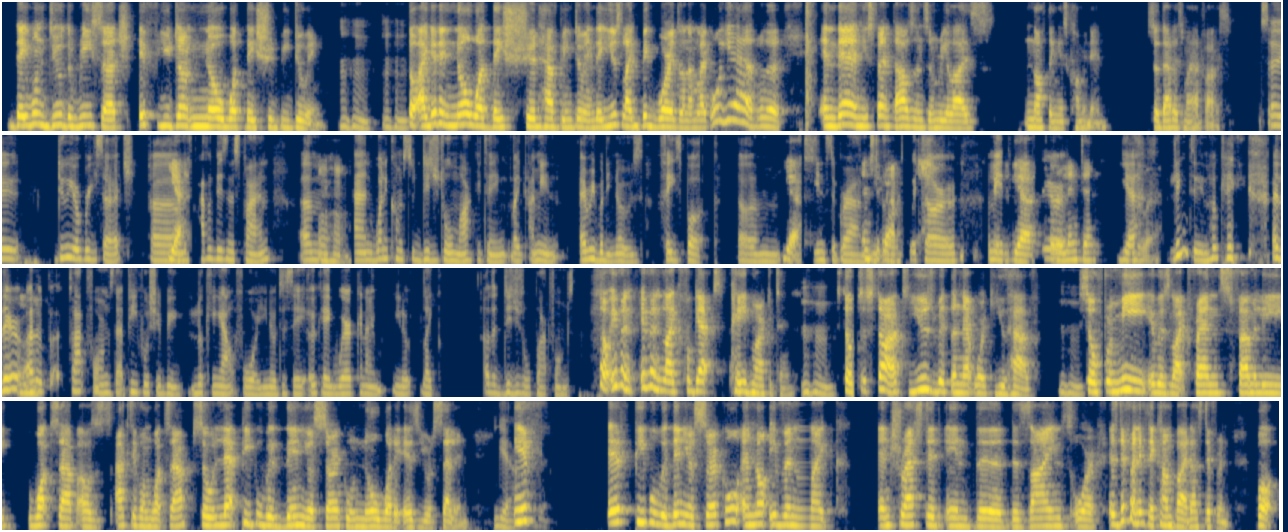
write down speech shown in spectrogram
They won't do the research if you don't know what they should be doing. Mm-hmm, mm-hmm. So I didn't know what they should have been doing. They use like big words, and I'm like, oh yeah, and then you spend thousands and realize nothing is coming in. So that is my advice. So do your research. Um, yeah. Have a business plan. Um, mm-hmm. And when it comes to digital marketing, like I mean, everybody knows Facebook, um, yes, Instagram, Instagram, you know, Twitter. I mean, yeah, LinkedIn. Yeah, everywhere. LinkedIn. Okay, are there mm-hmm. other platforms that people should be looking out for? You know, to say, okay, where can I, you know, like other digital platforms. So even even like forget paid marketing. Mm-hmm. so to start use with the network you have. Mm-hmm. so for me it was like friends family whatsapp. I was active on whatsapp. So let people within your circle know what it is you're selling. Yeah. If if people within your circle and not even like interested in the designs or it's different if they can't buy that's different. But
